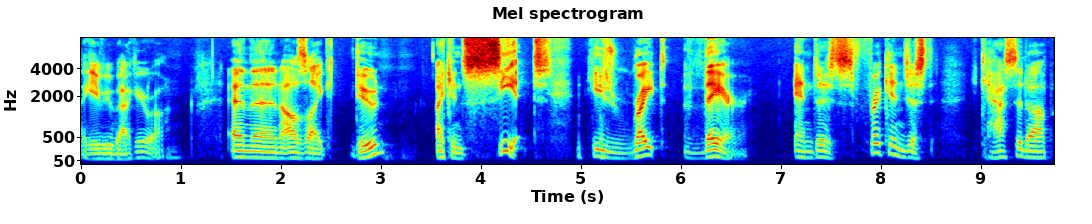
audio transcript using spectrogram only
I gave you back your rod. And then I was like, dude, I can see it. He's right there. And just freaking just cast it up.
